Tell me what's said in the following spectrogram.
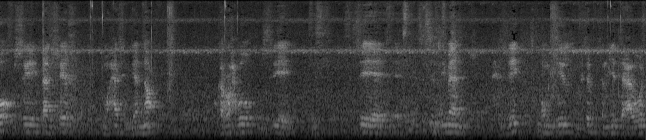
كنرحبوا سي الشيخ المحاسب ديالنا وكنرحبوا سي سي سليمان الحجي ممثل مكتب تنمية التعاون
